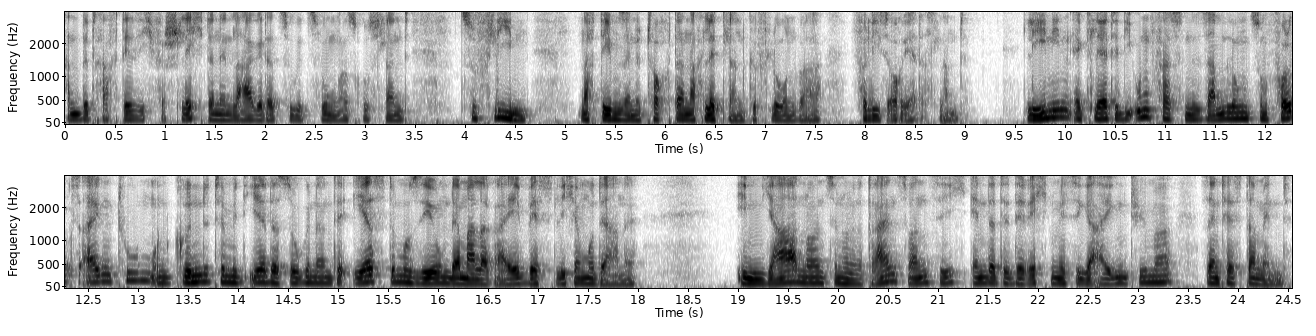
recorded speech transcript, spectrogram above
Anbetracht der sich verschlechternden Lage dazu gezwungen, aus Russland zu fliehen. Nachdem seine Tochter nach Lettland geflohen war, verließ auch er das Land Lenin erklärte die umfassende Sammlung zum Volkseigentum und gründete mit ihr das sogenannte Erste Museum der Malerei westlicher Moderne. Im Jahr 1923 änderte der rechtmäßige Eigentümer sein Testament.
